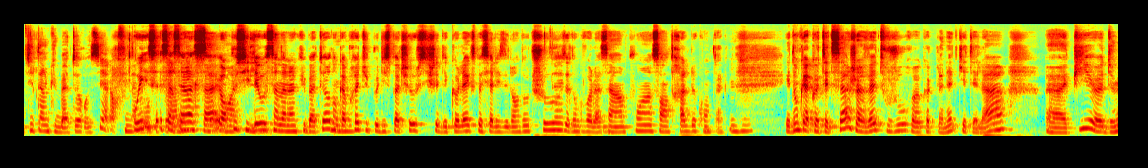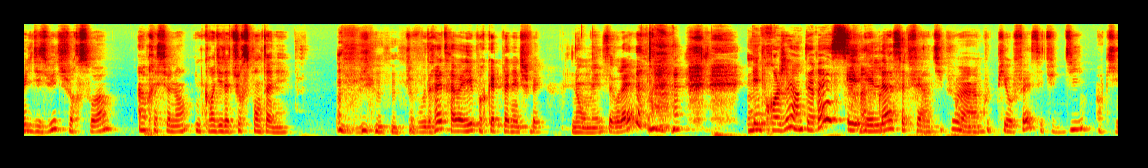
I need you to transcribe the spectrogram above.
petit incubateur aussi. Alors finalement, oui, ça sert à ça. Et en plus, il est au sein d'un incubateur, donc mhm. après tu peux dispatcher aussi chez des collègues spécialisés dans d'autres choses. Et donc voilà, c'est un point central de contact. Et donc à côté de ça, j'avais toujours Code Planète qui était là. et puis 2018, je reçois impressionnant une candidature spontanée. je voudrais travailler pour Code Planète. Je fais non, mais c'est vrai. Mon projet intéresse. Et, là, ça te fait un petit peu un coup de pied aux fesses et tu te dis, ok,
